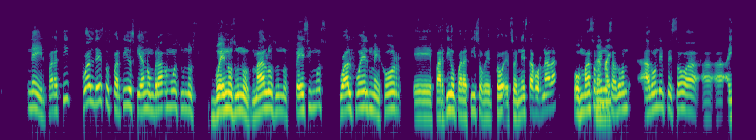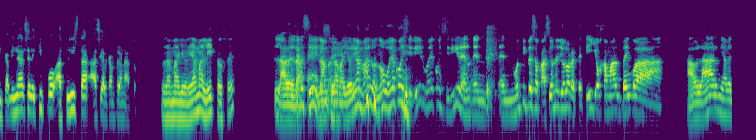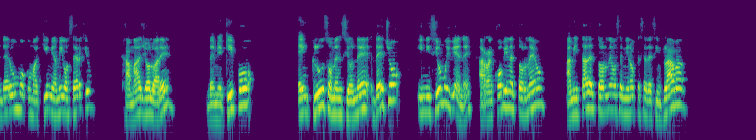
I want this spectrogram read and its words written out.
Neil, para ti, ¿cuál de estos partidos que ya nombramos, unos buenos, unos malos, unos pésimos, cuál fue el mejor eh, partido para ti sobre todo en esta jornada? O más o menos a dónde, a dónde empezó a, encaminarse el equipo atlista hacia el campeonato. La mayoría malitos, ¿eh? La verdad, sí, la, mayoría malos, no, voy a coincidir, voy a coincidir. En, múltiples ocasiones yo lo repetí, yo jamás vengo a, a, hablar ni a vender humo como aquí mi amigo Sergio, jamás yo lo haré de mi equipo e incluso mencioné, de hecho, inició muy bien, ¿eh? arrancó bien el torneo, a mitad del torneo se miró que se desinflaba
